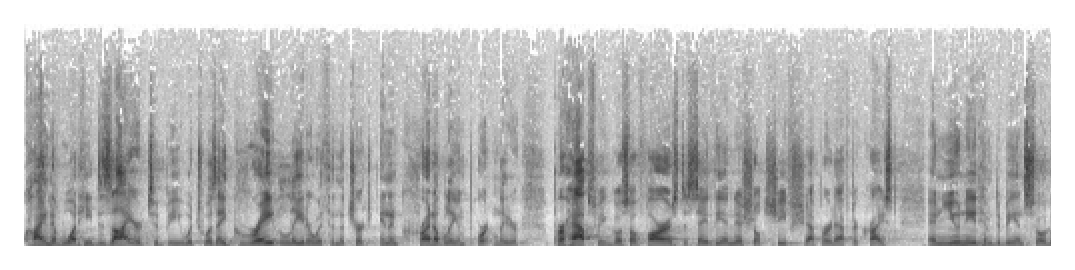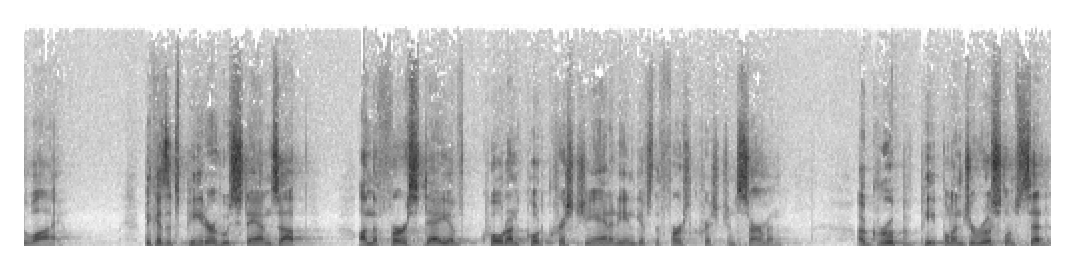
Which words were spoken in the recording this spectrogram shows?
kind of what he desired to be, which was a great leader within the church, an incredibly important leader. Perhaps we can go so far as to say the initial chief shepherd after Christ, and you need him to be, and so do I. Because it's Peter who stands up on the first day of quote unquote Christianity and gives the first Christian sermon. A group of people in Jerusalem said,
